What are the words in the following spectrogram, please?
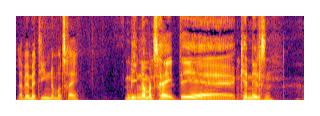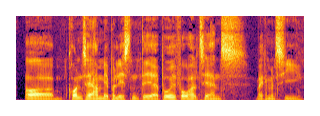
eller hvem er din nummer 3? Min nummer tre, det er Ken Nielsen. Og grunden til, at jeg har ham med på listen, det er både i forhold til hans, hvad kan man sige,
